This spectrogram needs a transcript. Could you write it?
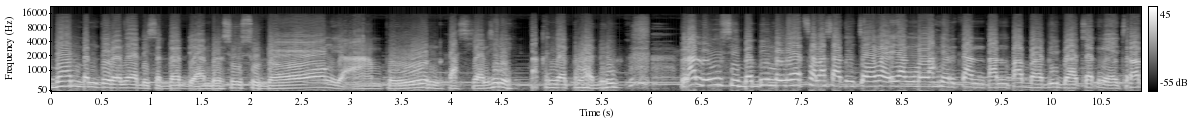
Dan pentilnya disedot diambil susu dong. Ya ampun kasihan sini tak kenyat waduh Lalu si babi melihat salah satu cewek yang melahirkan tanpa babi bacot ngecrot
